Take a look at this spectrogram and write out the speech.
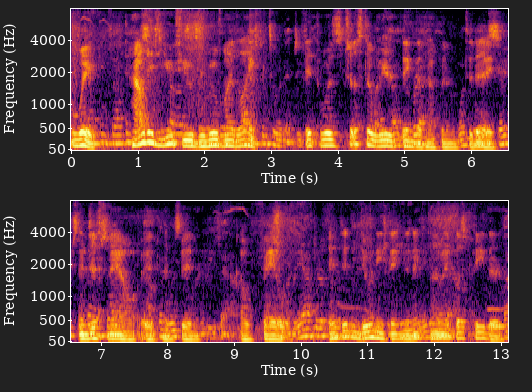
Wait, how did YouTube remove my like? It was just a weird thing that happened today, and just now it has been a fail. It didn't do anything the next time I clicked either.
